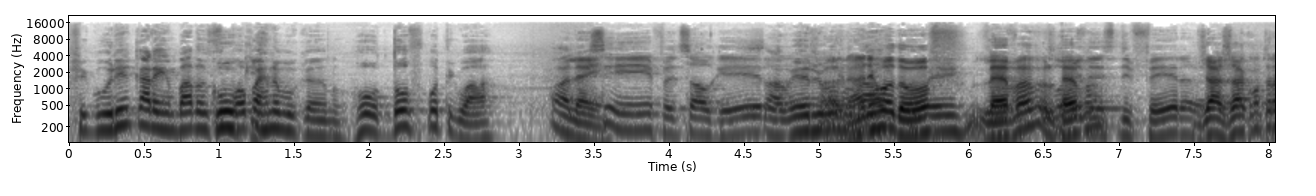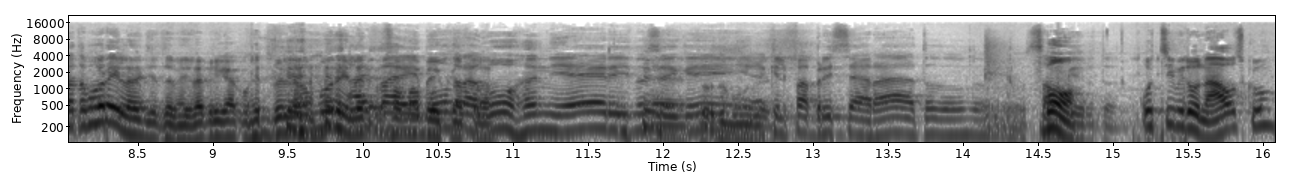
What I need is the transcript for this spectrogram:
Figurinha carimbada do futebol pernambucano. Rodolfo Potiguar. Olha aí. Sim, foi de Salgueiro. Salgueiro jogou Grande Rodolfo. também. Leva, leva. De feira. Já já contrata a Moreilândia também. Vai brigar com o Retro e leva Moreilândia pra vai formar o meio campo. Ranieri, não sei quem, aquele Fabrício Ceará, todo mundo. Bom, todo. o time do Náutico,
